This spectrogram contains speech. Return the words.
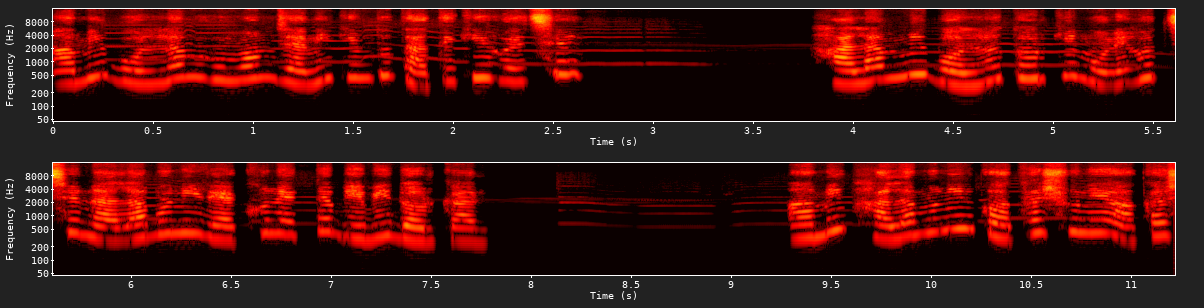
আমি বললাম, হুমম, জানি, কিন্তু তাতে কি হয়েছে? খালাম্মি বলল, তোর কি মনে হচ্ছে না লাবণীর এখন একটা বেবি দরকার? আমি খালামণির কথা শুনে আকাশ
